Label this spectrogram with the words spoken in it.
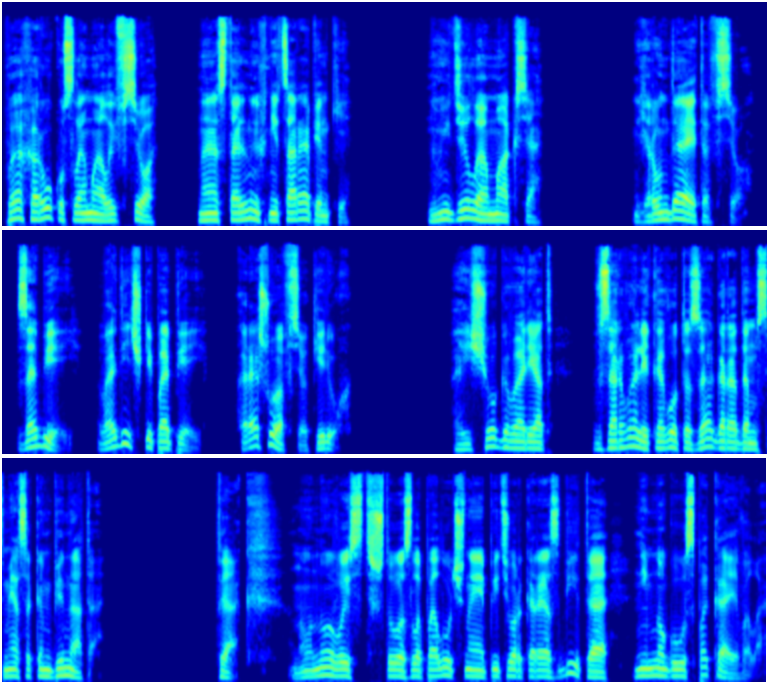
Паха руку сломал, и все. На остальных не царапинки. Ну и дела, Макся. Ерунда это все. Забей, водички попей. Хорошо все, Кирюх. А еще, говорят, взорвали кого-то за городом с мясокомбината. Так, ну новость, что злополучная пятерка разбита, немного успокаивала.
